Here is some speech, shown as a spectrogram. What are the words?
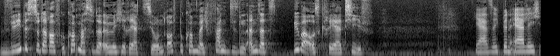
Wie bist du darauf gekommen? Hast du da irgendwelche Reaktionen drauf bekommen? Weil ich fand diesen Ansatz überaus kreativ. Ja, also ich bin ehrlich,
